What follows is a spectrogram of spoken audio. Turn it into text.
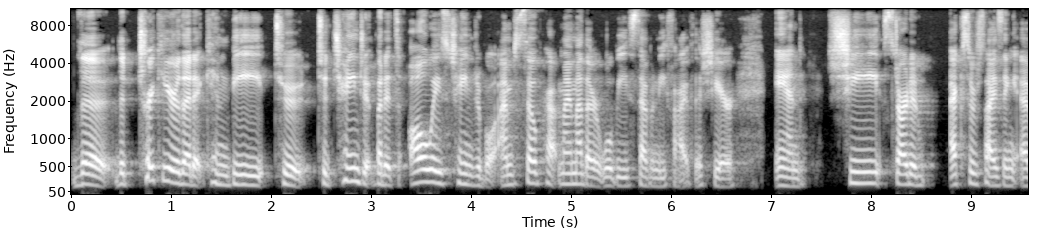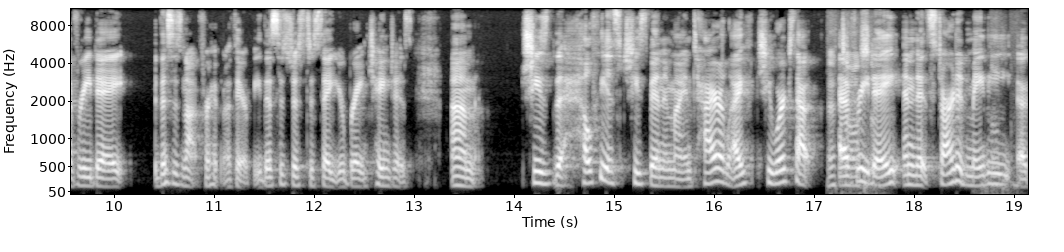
the the trickier that it can be to to change it, but it's always changeable. I'm so proud. My mother will be 75 this year, and she started exercising every day. This is not for hypnotherapy. This is just to say your brain changes. Um, she's the healthiest she's been in my entire life. She works out That's every awesome. day, and it started maybe a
